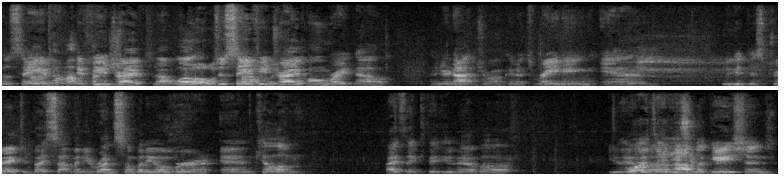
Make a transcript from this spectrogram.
So No, say I'm if, talking about if you punishment. drive, no, well, Both, just say if you drive home right now and you're not drunk and it's raining and you get distracted by something and you run somebody over and kill them, I think that you have a, you have Well, I think an you should- obligation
